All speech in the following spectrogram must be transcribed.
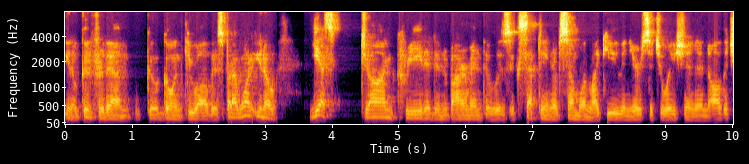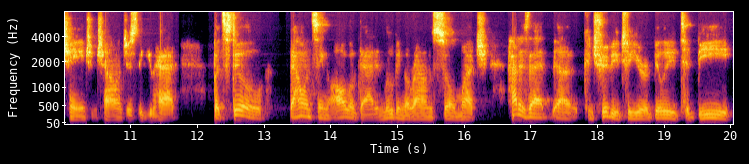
you know good for them go, going through all this. But i want you know yes john created an environment that was accepting of someone like you in your situation and all the change and challenges that you had. But still balancing all of that and moving around so much how does that uh, contribute to your ability to be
